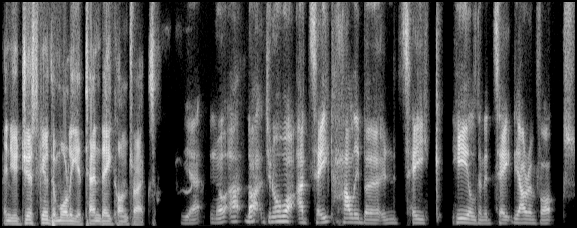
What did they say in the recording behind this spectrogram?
and you just give them all of your 10 day contracts. Yeah, no, I, that, do you know what? I'd take Haliburton, take Hield, and I'd take De'Aaron Fox.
